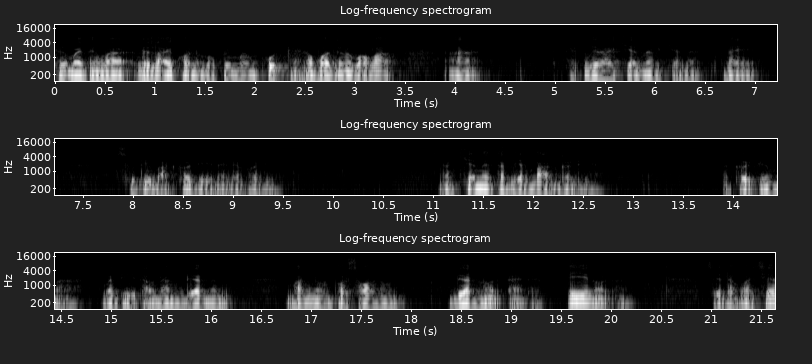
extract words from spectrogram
คือหมายถึงว่าหลายคนบอกเป็นเมืองพุทธไงหลวงพ่อถึงเราบอกว่าอ่าเวลาเขียนนั่นเขียนนะใน สุติบัตรก็ดีในแล้วก็ดี เขียนในทะเบียนบ้านก็ดี เกิดขึ้นมา วันที่เท่านั้น เดือนนั้นวันโน้นพศโน้น เดือนโน้นปีโน้นเสร็จแล้วก็เชื่อ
